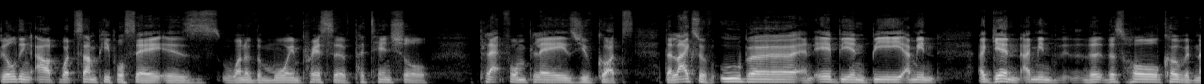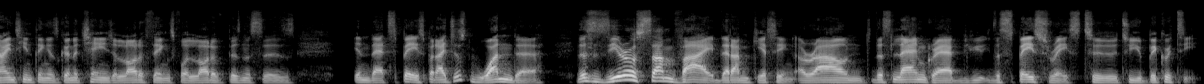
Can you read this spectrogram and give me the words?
building out what some people say is one of the more impressive potential platform plays. You've got the likes of Uber and Airbnb. I mean, again, I mean, this whole COVID 19 thing is going to change a lot of things for a lot of businesses in that space. But I just wonder this zero sum vibe that I'm getting around this land grab, the space race to, to ubiquity.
